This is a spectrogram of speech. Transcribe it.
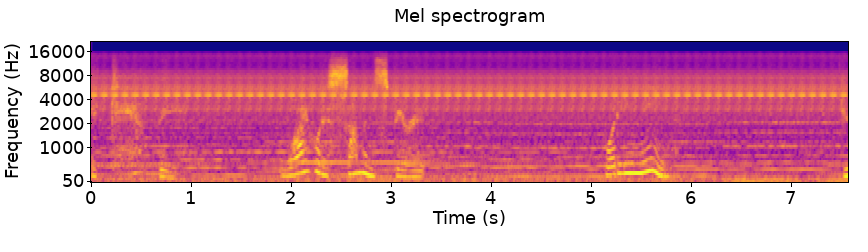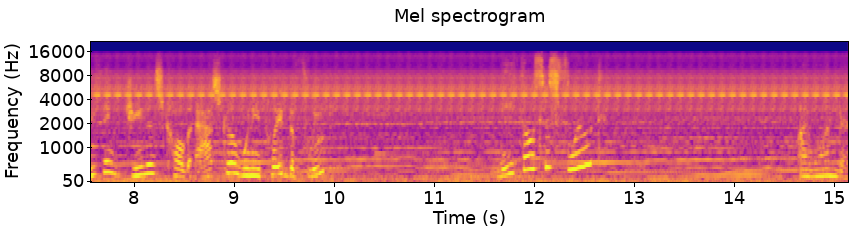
It can't be. Why would a summon spirit? What do you mean? Do you think Genis called Aska when he played the flute? Mithos' flute? I wonder.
